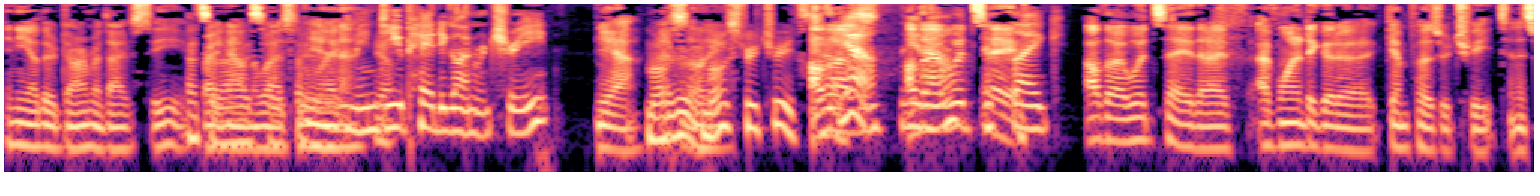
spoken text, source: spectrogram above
any other dharma that I've seen That's right what I now in the say West? too. I'm Yeah. like, I mean, Yeah. do you pay to go on retreat? Yeah. Most Everyone. most retreats. Although yeah. I- yeah, you although I know, would say- it's like Although I would say that I've I've wanted to go to Genpo's retreats, and it's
